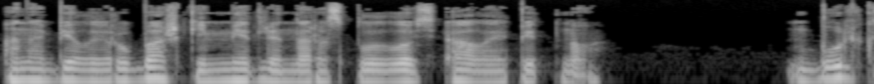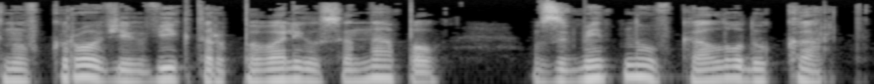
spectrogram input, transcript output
а на белой рубашке медленно расплылось алое пятно. Булькнув кровью, Виктор повалился на пол, взметнув колоду карт.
